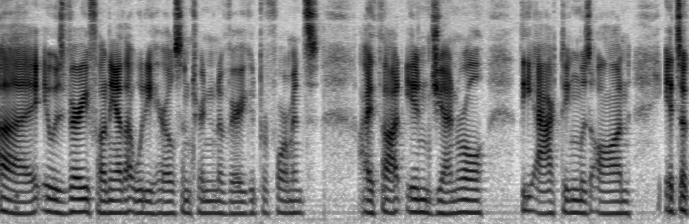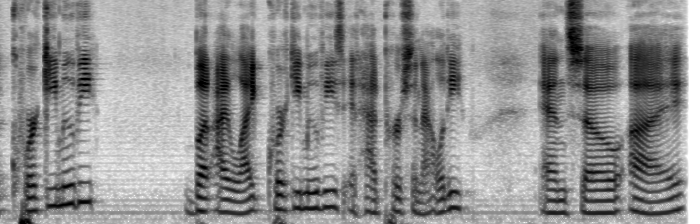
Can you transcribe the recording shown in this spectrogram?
uh, it was very funny. I thought Woody Harrelson turned in a very good performance. I thought in general the acting was on. It's a quirky movie but I like quirky movies. It had personality, and so I,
